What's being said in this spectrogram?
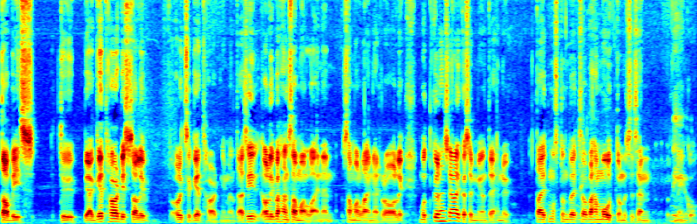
Tavis-tyyppiä. Get Hardissa oli, oliko se Get Hard nimeltä? Siinä oli vähän samanlainen, samanlainen rooli, mutta kyllähän se aikaisemmin on tehnyt tai musta tuntuu, että se on vähän muuttunut se sen... Niin, niin kuin...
